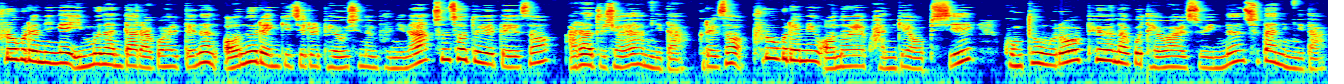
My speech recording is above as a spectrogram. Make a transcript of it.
프로그래밍에 입문한다 라고 할 때는 어느 랭귀지를 배우시는 분이나 순서도에 대해서 알아두셔야 합니다. 그래서 프로그래밍 언어에 관계없이 공통으로 표현하고 대화할 수 있는 수단입니다.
